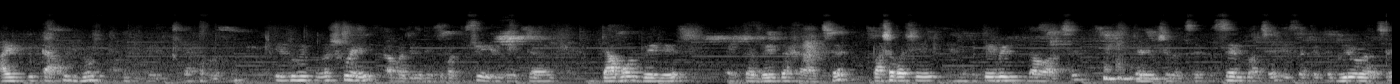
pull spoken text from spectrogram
আরেকটি কাকুর রুম দেখা করেছি এই রুমে প্রবেশ করেই আমরা যেটা দেখতে পাচ্ছি, এখানে একটা ডাবল বেডের একটা বেড দেখা আছে পাশাপাশি টেবিল দেওয়া আছে। টেলিভিশন আছে সেলফ আছে এই সাইডে একটা মিরর আছে।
